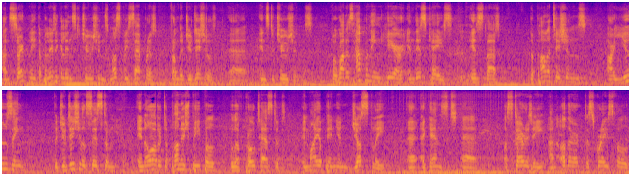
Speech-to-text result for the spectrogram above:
and certainly the political institutions must be separate from the judicial uh, institutions. But what is happening here in this case is that the politicians are using the judicial system in order to punish people who have protested, in my opinion, justly uh, against uh, austerity and other disgraceful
